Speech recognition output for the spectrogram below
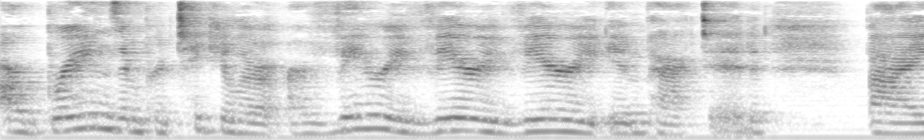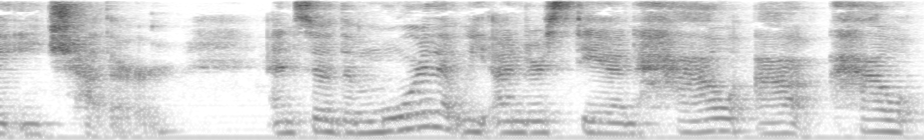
our brains in particular are very very very impacted by each other. And so the more that we understand how our, how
